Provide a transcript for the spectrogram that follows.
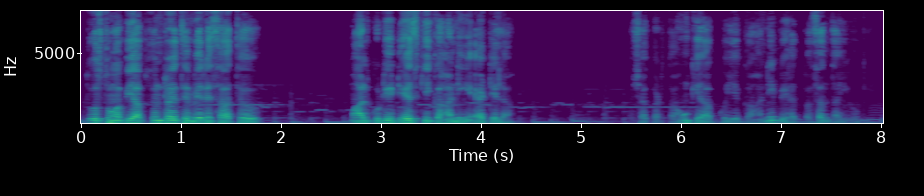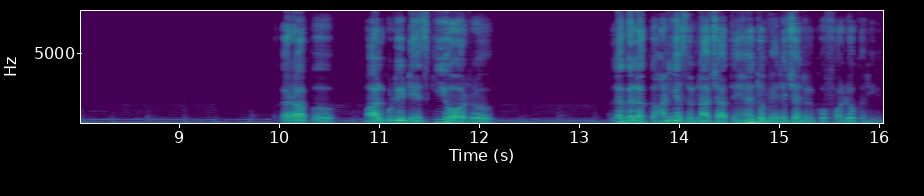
दोस्तों, अभी आप सुन रहे थे मेरे साथ मालगुडी डेज़ की कहानी एटिला। आशा करता हूँ कि आपको ये कहानी बेहद पसंद आई होगी। अगर आप मालगुडी डेज़ की और अलग अलग कहानियाँ सुनना चाहते हैं तो मेरे चैनल को फॉलो करिए।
